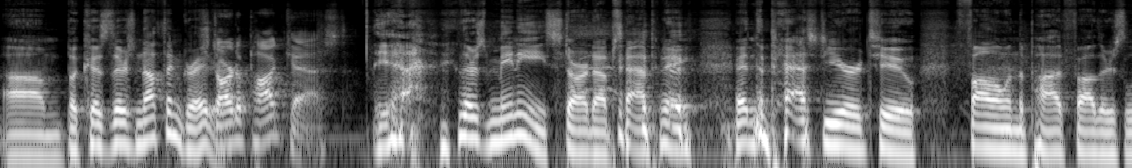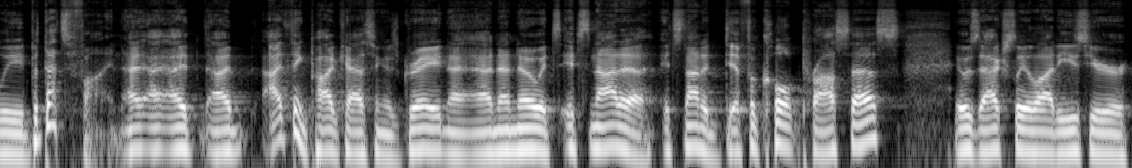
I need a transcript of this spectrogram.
Um, because there's nothing greater. Start a podcast. Yeah, there's many startups happening in the past year or two following the Podfather's lead, but that's fine. I I I, I think podcasting is great, and I, and I know it's it's not a it's not a difficult process. It was actually a lot easier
